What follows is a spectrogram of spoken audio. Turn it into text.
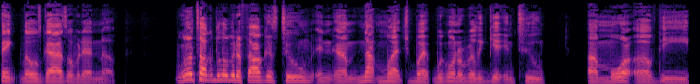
thank those guys over there enough. We're going to talk a little bit of Falcons too, and um, not much, but we're going to really get into uh, more of the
